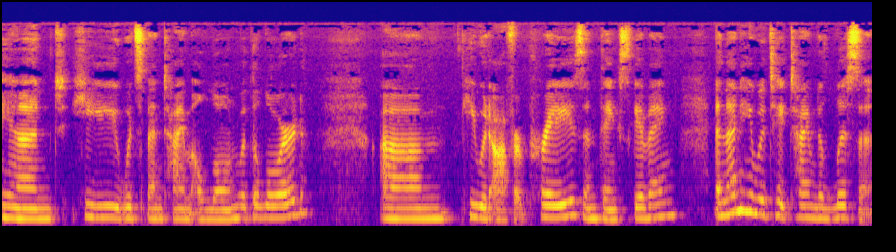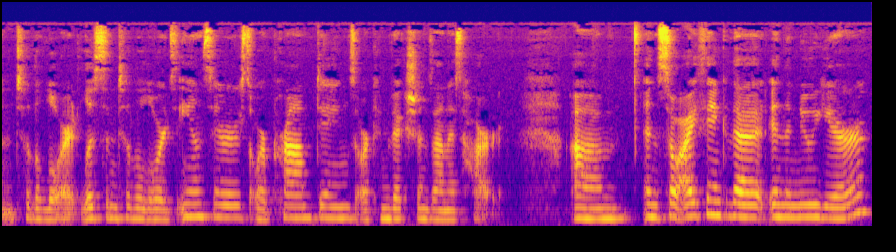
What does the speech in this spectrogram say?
and he would spend time alone with the Lord. Um, he would offer praise and thanksgiving, and then he would take time to listen to the Lord, listen to the Lord's answers or promptings or convictions on his heart. Um, and so I think that in the new year,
